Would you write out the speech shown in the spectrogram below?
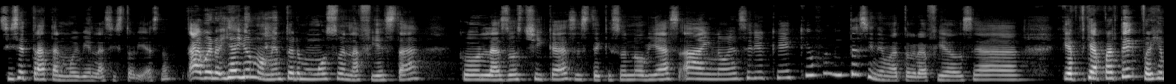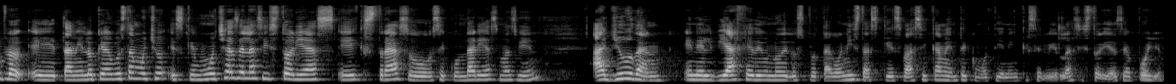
sí se tratan muy bien las historias, ¿no? Ah, bueno, y hay un momento hermoso en la fiesta con las dos chicas este, que son novias. Ay, no, en serio, qué, qué bonita cinematografía. O sea, que, aparte, por ejemplo, eh, también lo que me gusta mucho es que muchas de las historias extras o secundarias más bien, ayudan en el viaje de uno de los protagonistas, que es básicamente como tienen que servir las historias de apoyo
